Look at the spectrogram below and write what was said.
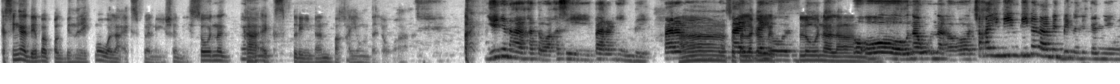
kasi nga, di ba, pag binrake mo, walang explanation eh. So, nagka-explainan ba kayong dalawa? yun yung nakakatawa kasi parang hindi. Parang ah, so talaga flow na lang. Oo, na, na, oo. Tsaka hindi, hindi na namin binalikan yung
